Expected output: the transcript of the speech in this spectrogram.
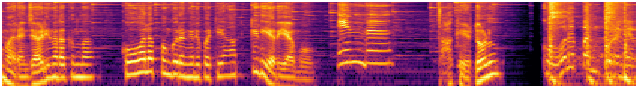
മരം ചാടി നടക്കുന്ന കോലപ്പൻ കുരങ്ങിനെ പറ്റി അക്കിടി അറിയാമോ? എന്ത്? ആ കേട്ടോളൂ. കോലപ്പൻ കുരങ്ങൻ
